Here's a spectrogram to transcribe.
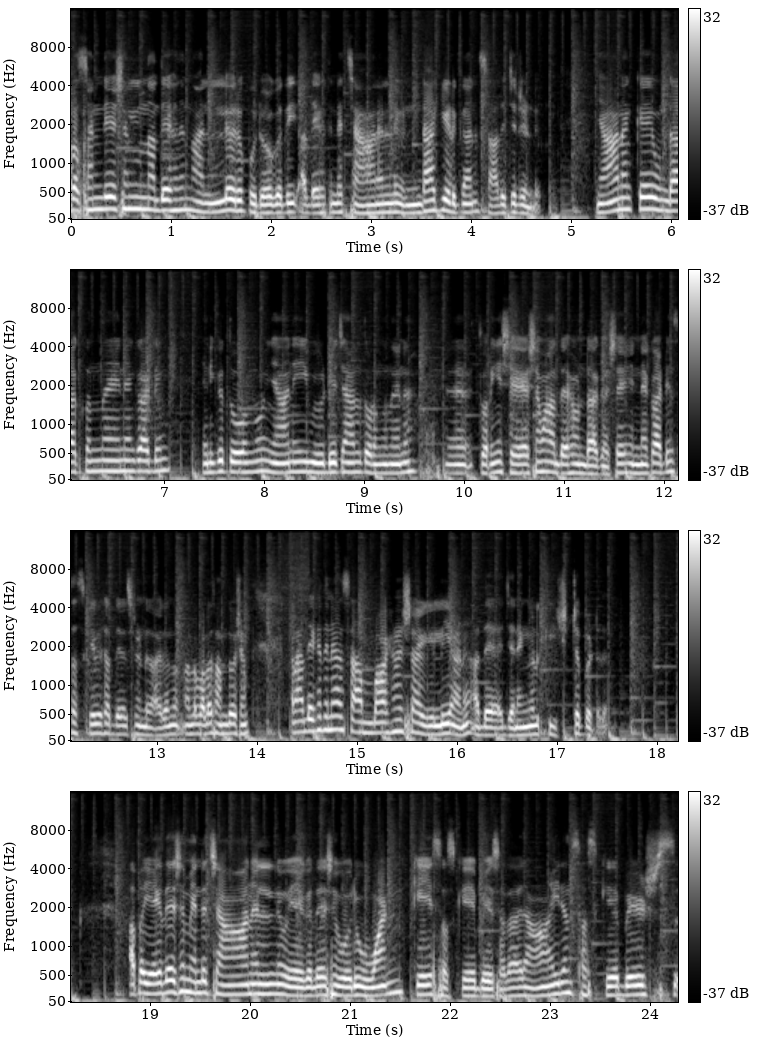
പ്രസന്റേഷനിൽ നിന്ന് അദ്ദേഹത്തിന് നല്ലൊരു പുരോഗതി അദ്ദേഹത്തിന്റെ ചാനലിന് ഉണ്ടാക്കിയെടുക്കാൻ സാധിച്ചിട്ടുണ്ട്. ഞാനൊക്കെ ഉണ്ടാക്കുന്നതിനെക്കാട്ടും എനിക്ക് തോന്നുന്നു ഞാൻ ഈ വീഡിയോ ചാനൽ തുടങ്ങുന്നതിന് തുടങ്ങിയ ശേഷമാണ് അദ്ദേഹം ഉണ്ടാക്കുന്നത്. പക്ഷേ എന്നെക്കാട്ടിയും സബ്സ്ക്രൈബേഴ്സ് അദ്ദേഹത്തിനുണ്ട്. അതിൽ നല്ല വളരെ സന്തോഷം. കാരണം അദ്ദേഹത്തിന്റെ ആ സംഭാഷണ ശൈലിയാണ് അദ്ദേഹം ജനങ്ങൾക്ക് ഇഷ്ടപ്പെട്ടത്. അപ്പോൾ ഏകദേശം എന്റെ ചാനലിന് ഏകദേശം ഒരു വൺ കെ സബ്സ്ക്രൈബേഴ്സ് അതായത് ആയിരം സബ്സ്ക്രൈബേഴ്സ്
